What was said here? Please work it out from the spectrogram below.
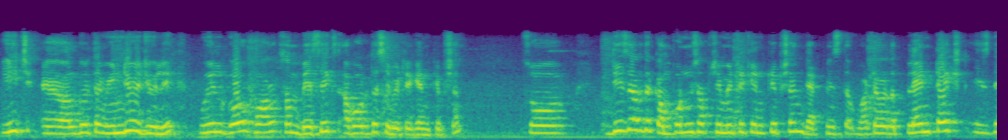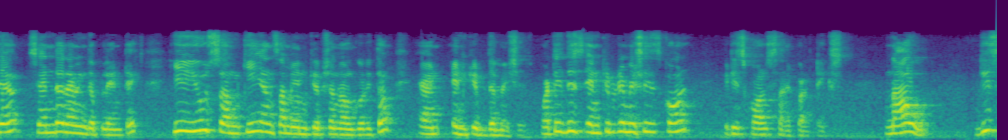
each uh, algorithm individually, we will go for some basics about the symmetric encryption. So these are the components of symmetric encryption. That means the whatever the plain text is there, sender having the plain text, he use some key and some encryption algorithm and encrypt the message. What is this encrypted message is called? It is called ciphertext. Now this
